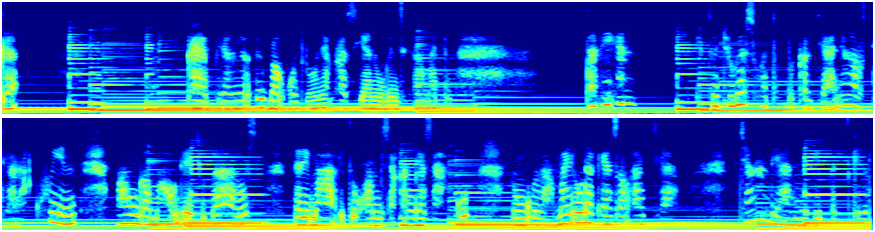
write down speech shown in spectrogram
nggak. Kayak bilangnya bang ujungnya kasihan mungkin segala macam tapi kan itu juga suatu pekerjaan yang harus dia lakuin. Mau nggak mau dia juga harus dari mahal itu. Kalau misalkan nggak sanggup nunggu lama ya udah cancel aja. Jangan diambil ribet gitu.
